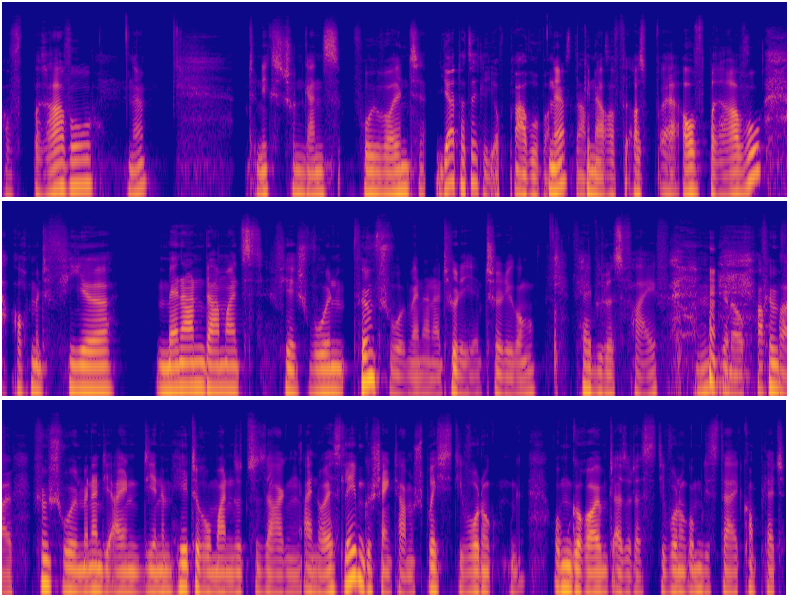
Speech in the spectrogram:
auf Bravo, ne? Du nickst schon ganz wohlwollend, Ja, tatsächlich, auf Bravo war ne? das damals. Genau, auf, aus, äh, auf Bravo, auch mit vier Männern damals, vier schwulen, fünf schwulen Männern natürlich, Entschuldigung, Fabulous Five. Hm, genau, Pub fünf, Five. fünf schwulen Männern, die, einen, die einem Heteromann sozusagen ein neues Leben geschenkt haben, sprich die Wohnung um, umgeräumt, also das, die Wohnung umgestylt, komplett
